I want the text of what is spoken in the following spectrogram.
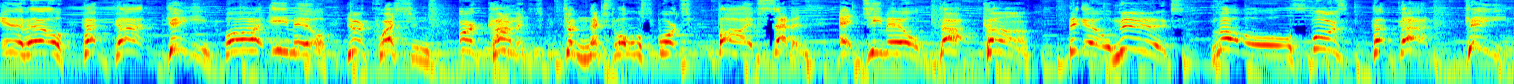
NFL have got game or email your questions or comments to next level sports 57 at gmail.com. Big L Next Level Sports have got game.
